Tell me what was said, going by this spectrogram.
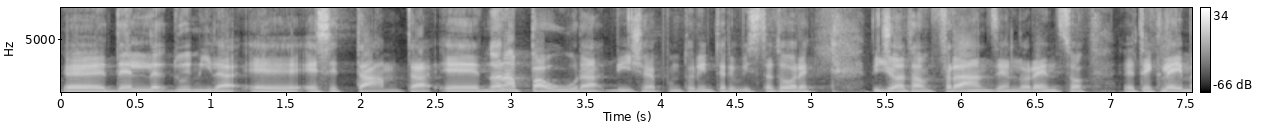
eh, del 2070. Eh, non ha paura, dice appunto l'intervistatore di Jonathan Franzen, Lorenzo eh, Teclem,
